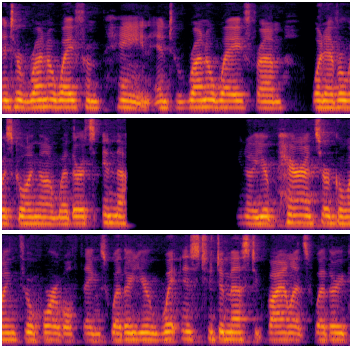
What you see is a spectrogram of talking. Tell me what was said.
and to run away from pain and to run away from whatever was going on, whether it's in the you know your parents are going through horrible things whether you're witness to domestic violence whether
